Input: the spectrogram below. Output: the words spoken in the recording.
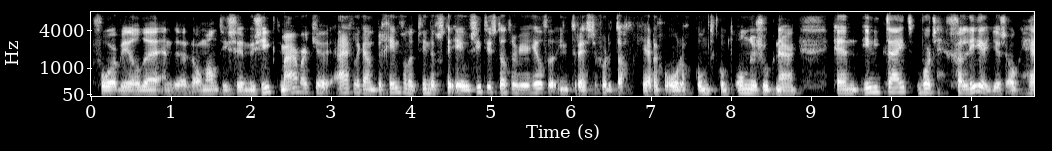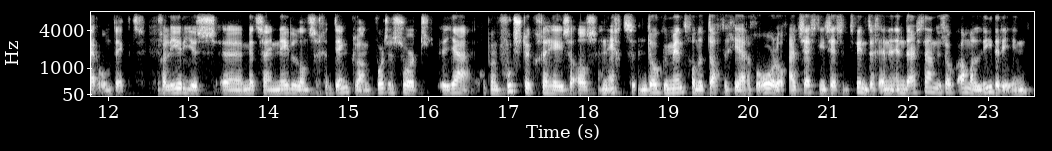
voorbeelden en de romantische muziek. Maar wat je eigenlijk aan het begin van de 20e eeuw ziet, is dat er weer heel veel interesse voor de 80-jarige oorlog komt. Er komt onderzoek naar. En in die tijd wordt Valerius ook herontdekt. Valerius eh, met zijn Nederlandse gedenkklank wordt een soort, eh, ja, op een voetstuk gehezen als een echt document van de 80-jarige oorlog uit 1626. En, en daar staan dus ook allemaal liederen in.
